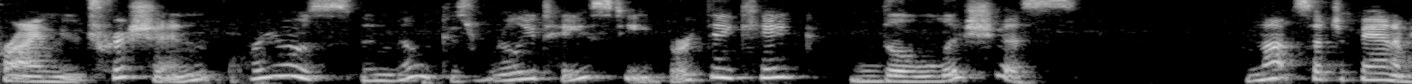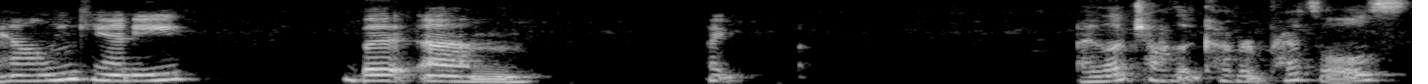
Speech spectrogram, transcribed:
prime nutrition. Oreos and milk is really tasty. Birthday cake, delicious. I'm not such a fan of Halloween candy, but um I I love chocolate covered pretzels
